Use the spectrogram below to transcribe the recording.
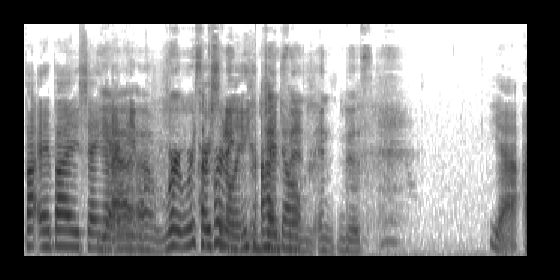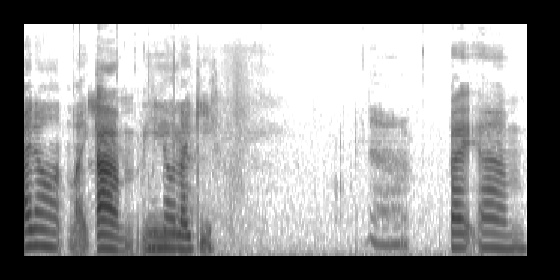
by by saying yeah, that I mean um, we're we're supporting personally, Jensen I don't. in this. yeah, I don't like Um, me no yeah. likey. But um,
